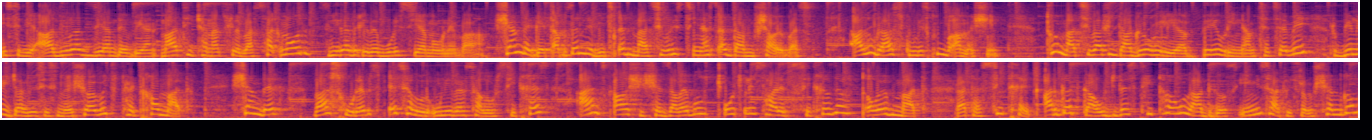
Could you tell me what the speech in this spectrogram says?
ისინი ადვილად ზიანდებიან. მათი ჩანაცვლება საკმაოდ ძვირად ღირებული სიამოვნებაა. შემდეგ ეტაპზე მე ვიწყებ მაცივრის წინასწარ დამუშავებას. ანუ რას გულისხმობ ამაში? თუ მაცივარში დაგროვილია ბევრი ნამცეცები, რბილი ჯაგრისის მეშვეობით ფერთხავ მათ. შემდეგ ვასხურებ სპეციალურ უნივერსალურ სითხეს ან წყალში შეზავებულ ჭურჭლის სარეც სითხეს და ვტოვებ მათ, რათა სითხე კარგად გაუჯდეს თითოეულ ადგილს იმისათვის, რომ შემდგომ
